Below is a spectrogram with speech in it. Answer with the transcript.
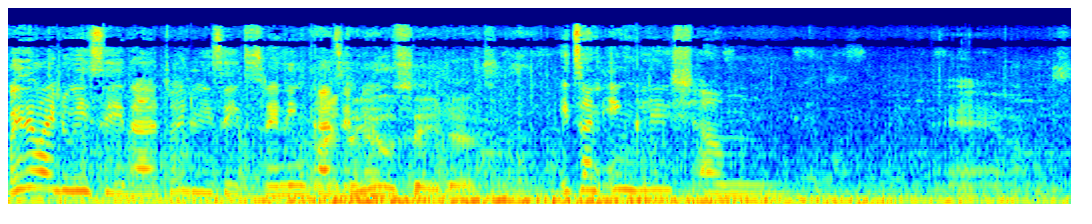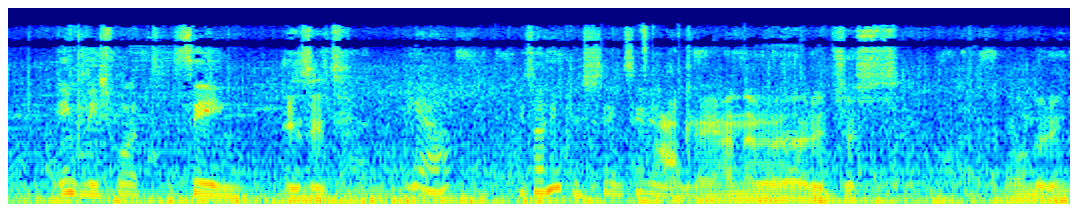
By the way, why do we say that? Why do we say it's raining cats Why cats do and you say that? It's an English um uh, English what saying. Is it? Yeah, it's an English saying. Seriously. Okay, I never heard it. Just wondering.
